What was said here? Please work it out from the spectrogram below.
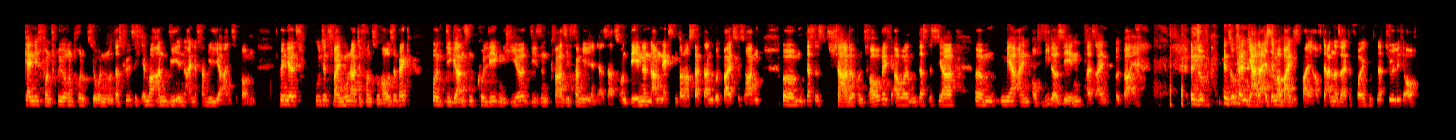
kenne ich von früheren Produktionen und das fühlt sich immer an, wie in eine Familie reinzukommen. Ich bin jetzt gute zwei Monate von zu Hause weg und die ganzen Kollegen hier, die sind quasi Familienersatz und denen am nächsten Donnerstag dann Goodbye zu sagen, ähm, das ist schade und traurig, aber das ist ja ähm, mehr ein Auf Wiedersehen als ein Goodbye. Insof insofern, ja, da ist immer beides bei. Auf der anderen Seite freue ich mich natürlich auch,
